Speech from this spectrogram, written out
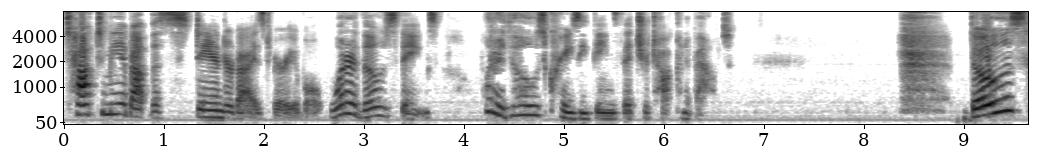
Talk to me about the standardized variable. What are those things? What are those crazy things that you're talking about? Those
